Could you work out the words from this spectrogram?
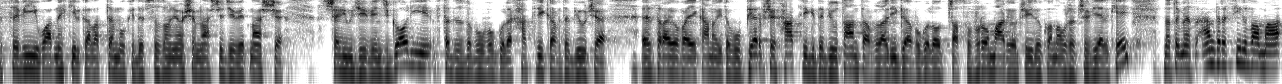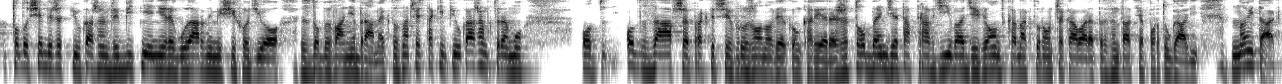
Sewilli ładnych kilka lat temu, kiedy w sezonie 18-19 strzelił 9 goli, wtedy zdobył w ogóle hat w debiucie z Rayo Vallecano i to był pierwszy hat debiutanta w La Liga w ogóle od czasów Romario, czyli dokonał rzeczy wielkiej. Natomiast Andre Silva ma to do siebie, że jest piłkarzem wybitnie nieregularnym, jeśli chodzi o zdobywanie bramek. To znaczy jest takim piłkarzem, któremu od, od zawsze praktycznie wróżono wielką karierę, że to będzie ta prawdziwa dziewiątka, na którą czekała reprezentacja Portugalii. No i tak,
